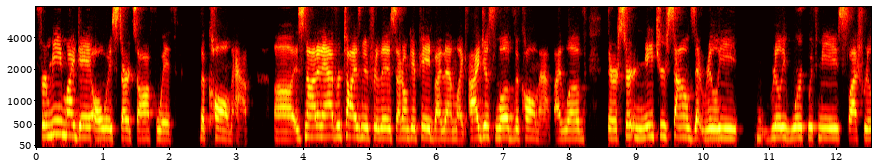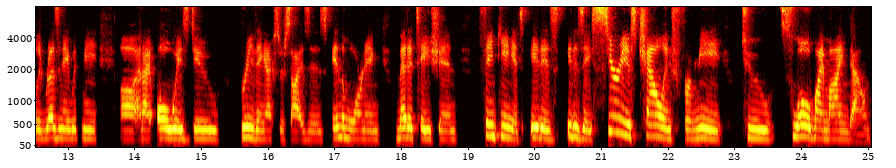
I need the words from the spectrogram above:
for me, my day always starts off with the Calm app. Uh, it's not an advertisement for this. I don't get paid by them. Like I just love the Calm app. I love there are certain nature sounds that really really work with me slash really resonate with me, uh, and I always do breathing exercises in the morning, meditation, thinking. It's it is it is a serious challenge for me to slow my mind down.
